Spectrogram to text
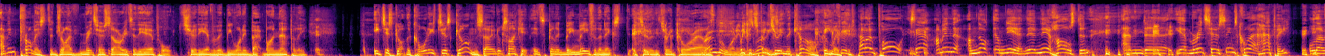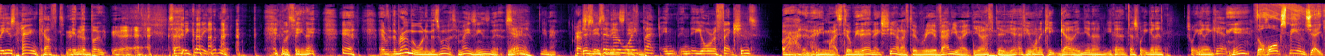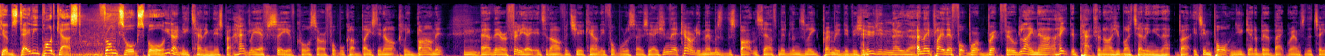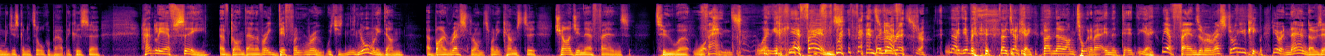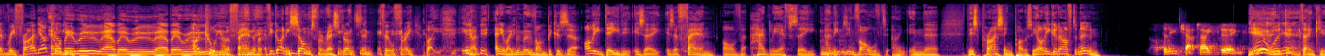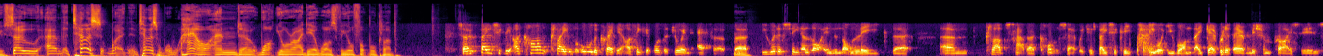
having promised to drive Maurizio Sarri to the airport, should he ever be wanted back by Napoli. He just got the call. He's just gone. So it looks like it, it's going to be me for the next two and three core hours. Roma want him we could as well. speak to you in the car, couldn't we? could. Hello, Paul. Yeah, I'm in the. I'm not. I'm near near, near Harlesden, and uh, yeah, Maurizio seems quite happy, although he is handcuffed in the boot. So that'd be great, wouldn't it? I can see that. yeah, the Roma want him as well. It's amazing, isn't it? So, Yeah. you know. Perhaps Is, is there no way different. back in, into your affections? Well, I don't know. He might still be there next year. I'll have to reevaluate. You have to, yeah. If you want to keep going, you know, you're gonna. That's what you're gonna. That's what you're going to get. Yeah. The Hawksby and Jacobs Daily Podcast from Talksport. You don't need telling this, but Hadley FC, of course, are a football club based in Arkley, Barnet. Uh, they're affiliated to the Hertfordshire County Football Association. They're currently members of the Spartan South Midlands League Premier Division. Who didn't know that? And they play their football at Brickfield Lane. Now, I hate to patronise you by telling you that, but it's important you get a bit of background to the team we're just going to talk about because uh, Hadley FC have gone down a very different route, which is normally done Uh, by restaurants when it comes to charging their fans to uh, watch. Fans. Well, yeah, yeah fans. Fans They of a restaurant. No, yeah, but, no, okay, but no, I'm talking about in the yeah. We have fans of a restaurant. You keep you're at Nando's every Friday. I call you. Alberu, Alberu, Alberu. I call you I'm a fan of. it. If you've got any songs for restaurants, then feel free. But you know, anyway, we move on because uh, Ollie Deed is a is a fan of Hadley FC, and he was involved, I think, in uh, this pricing policy. Ollie, good afternoon. Afternoon, chaps. How are you doing? Yeah, Good, we're yeah. good, thank you. So, um, tell us, tell us how and uh, what your idea was for your football club. So basically, I can't claim all the credit. I think it was a joint effort, but you would have seen a lot in the non-league that um, clubs have a concept which is basically pay what you want. They get rid of their admission prices,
